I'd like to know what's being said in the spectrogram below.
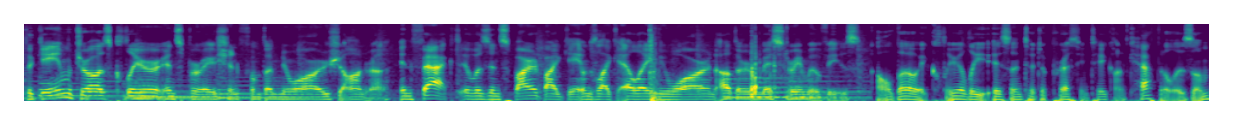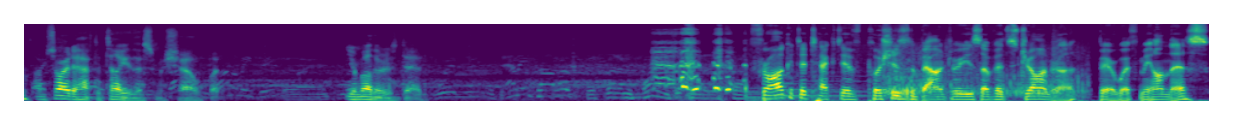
The game draws clear inspiration from the noir genre. In fact, it was inspired by games like LA Noire and other mystery movies, although it clearly isn't a depressing take on capitalism. I'm sorry to have to tell you this, Michelle, but your mother is dead. Frog Detective pushes the boundaries of its genre, bear with me on this.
